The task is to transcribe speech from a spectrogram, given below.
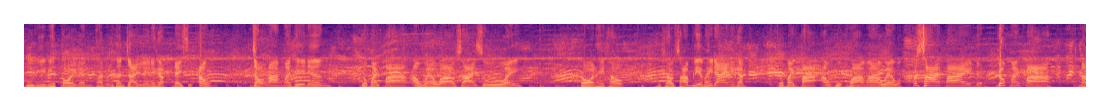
คู่นี้นี่ต่อยกันทันอกทันใจเลยนะครับ ได้สิเอ้าเจาะล่างมาทีนึงดอกไม้ป่าเอ้าแวววาวซ้ายสวยตอนให้เข้าให้เข้าสามเหลี่ยมให้ได้นะครับดอกไม้ป่าเอ้าหุกขวามาแววซ้ายไปดดอกไม้ป่าไหน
